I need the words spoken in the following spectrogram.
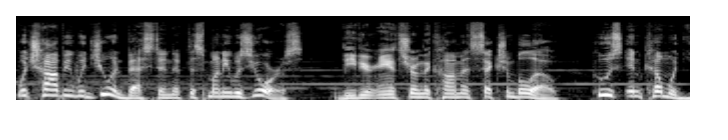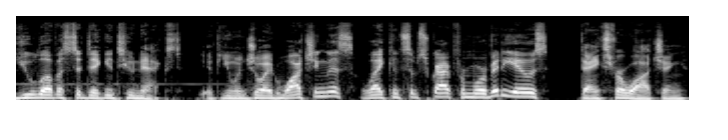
Which hobby would you invest in if this money was yours? Leave your answer in the comments section below. Whose income would you love us to dig into next? If you enjoyed watching this, like and subscribe for more videos. Thanks for watching.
